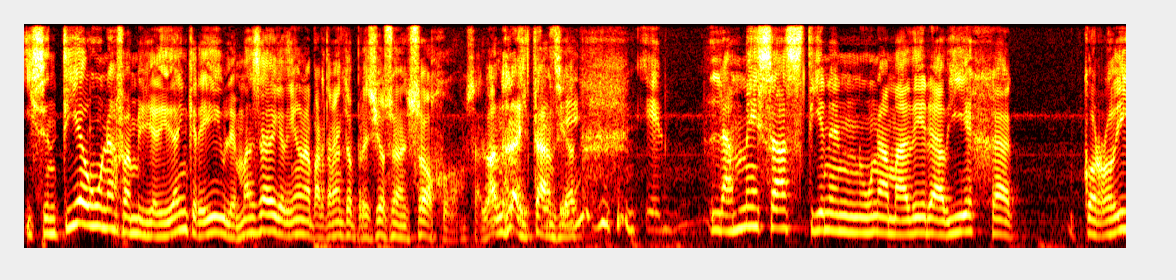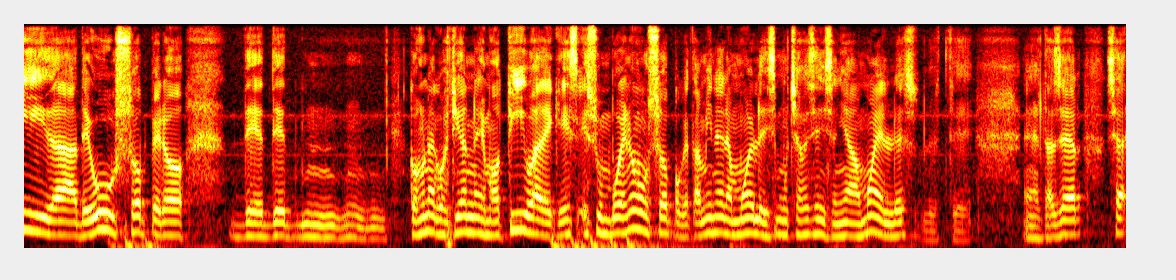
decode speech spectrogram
y sentía una familiaridad increíble, más allá de que tenía un apartamento precioso en el Soho, salvando la distancia. Eh, las mesas tienen una madera vieja corrodida, de uso, pero de, mm, con una cuestión emotiva de que es, un buen uso, porque también eran muebles, muchas veces diseñaba muebles. Este, en el taller. O sea,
